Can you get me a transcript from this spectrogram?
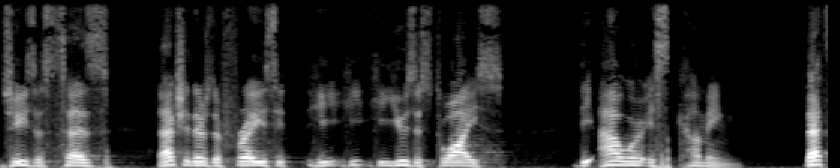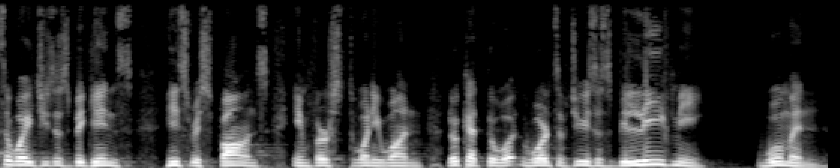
Jesus says, actually, there's a phrase he, he, he uses twice the hour is coming. That's the way Jesus begins his response in verse 21. Look at the words of Jesus Believe me, woman,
